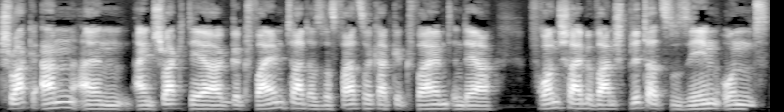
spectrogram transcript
Truck an, ein, ein Truck, der gequalmt hat. Also das Fahrzeug hat gequalmt. In der Frontscheibe waren Splitter zu sehen und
